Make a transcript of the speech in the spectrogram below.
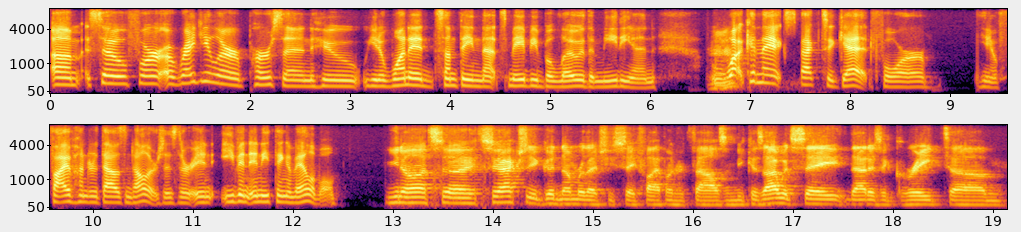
Um, so for a regular person who, you know, wanted something that's maybe below the median, mm-hmm. what can they expect to get for, you know, five hundred thousand dollars? Is there in, even anything available? You know, it's a, it's actually a good number that you say five hundred thousand because I would say that is a great um,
